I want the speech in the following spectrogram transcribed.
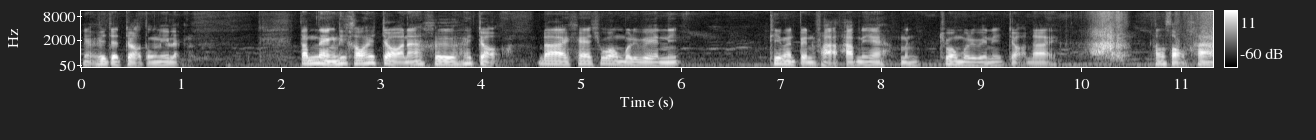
เนี่ยพี่จะเจาะตรงนี้แหละ ตำแหน่งที่เขาให้เจาะนะ คือให้เจาะได้แค่ช่วงบริเวณนี้ ที่มันเป็นฝาพับนี่มันช่วงบริเวณนี้เจาะได้ ทั้งสองข้าง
